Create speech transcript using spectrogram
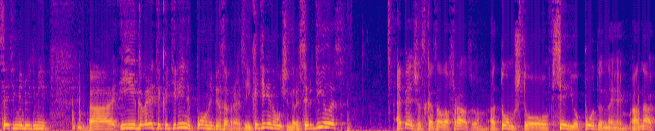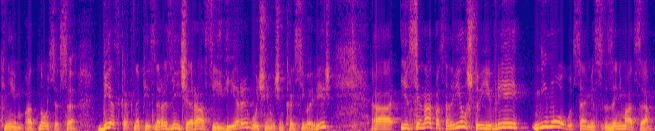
с этими людьми. Э, и говорит Екатерине полное безобразие. Екатерина очень рассердилась, опять же сказала фразу о том, что все ее поданные, она к ним относится без, как написано, различия расы и веры, очень-очень красивая вещь. А, и Сенат постановил, что евреи не могут сами заниматься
